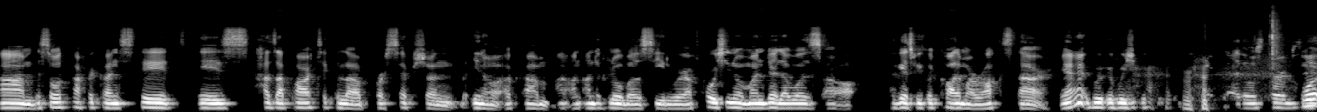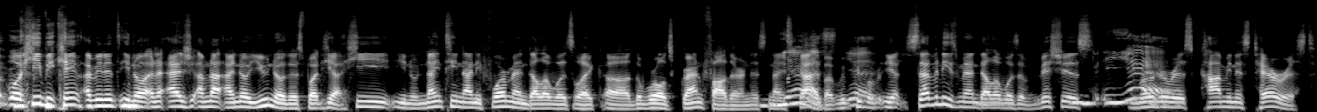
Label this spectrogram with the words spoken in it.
um the south african state is has a particular perception you know um on, on the global scene where of course you know mandela was uh, I guess we could call him a rock star. Yeah, if we, if we, apply those terms. well, well, he became. I mean, it's you know, and as you, I'm not, I know you know this, but yeah, he, you know, 1994 Mandela was like uh, the world's grandfather and this nice yes, guy. But yeah. people, yeah, 70s Mandela was a vicious, yeah. murderous, communist terrorist.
